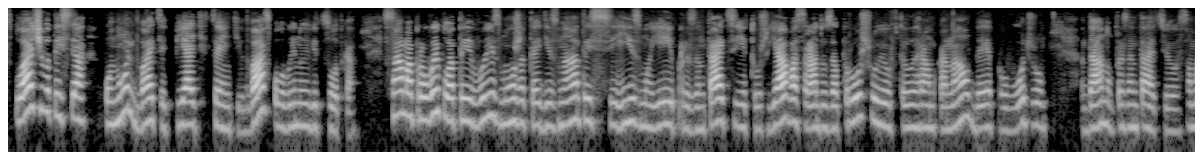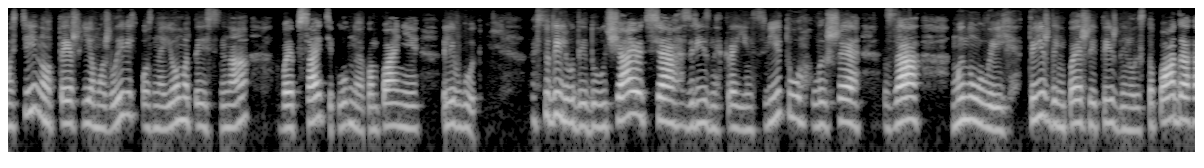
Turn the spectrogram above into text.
сплачуватися по 0,25 центів, 2,5%. Саме про виплати ви зможете дізнатися із моєї презентації. Тож я вас радо запрошую в телеграм-канал, де проводжу дану презентацію. Самостійно теж є можливість познайомитись на веб-сайті клубної компанії Лівгуд. Сюди люди долучаються з різних країн світу. Лише за минулий тиждень, перший тиждень листопада,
